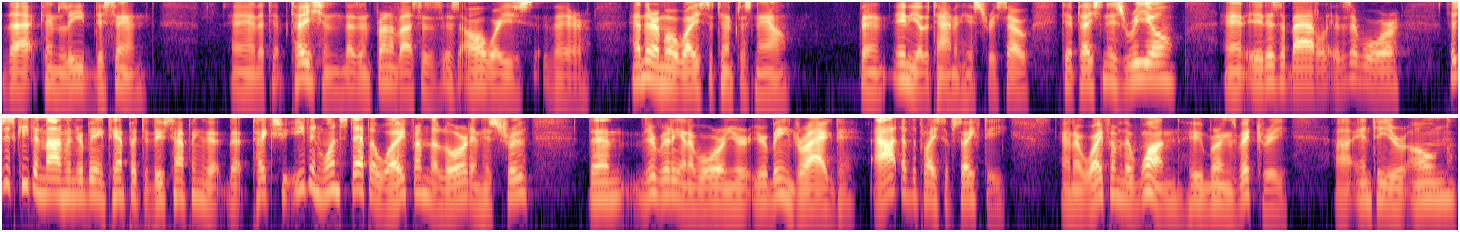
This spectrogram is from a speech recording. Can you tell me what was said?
that can lead to sin. And the temptation that's in front of us is, is always there. And there are more ways to tempt us now than any other time in history. So temptation is real and it is a battle, it is a war. So just keep in mind when you're being tempted to do something that, that takes you even one step away from the Lord and His truth, then you're really in a war and you're, you're being dragged out of the place of safety and away from the one who brings victory uh, into your own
